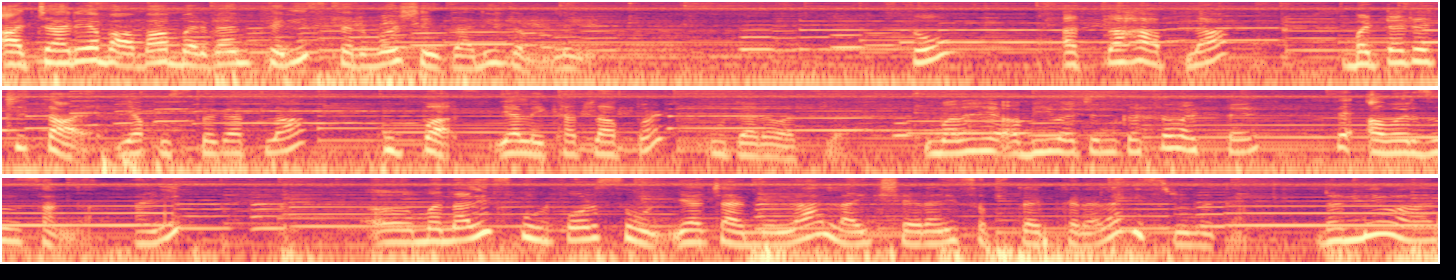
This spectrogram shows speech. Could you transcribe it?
आचार्य बाबा बर्व्यांखेरीज सर्व शेजारी जमले. सो आजचा हा आपला बटाट्याची चाळ या पुस्तकातला उपास या लेखातला आपण उतारा वाचला. तुम्हाला हे अभिवाचन कसं वाटतंय ते आवर्जून सांगा. आणि अ, मनालीज फूड फॉर सोल या चॅनलला लाईक शेअर आणि सबस्क्राईब करायला विसरू नका. धन्यवाद.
